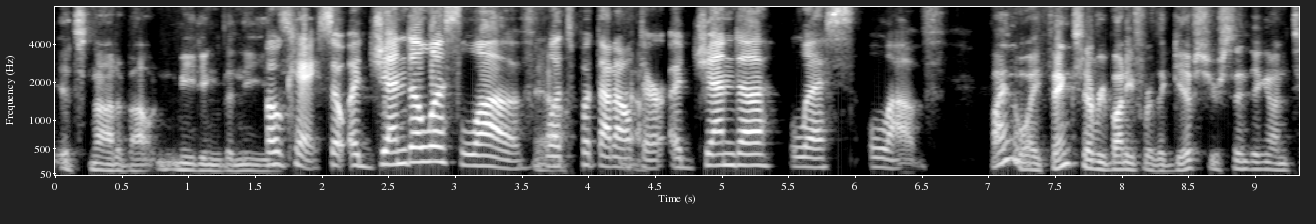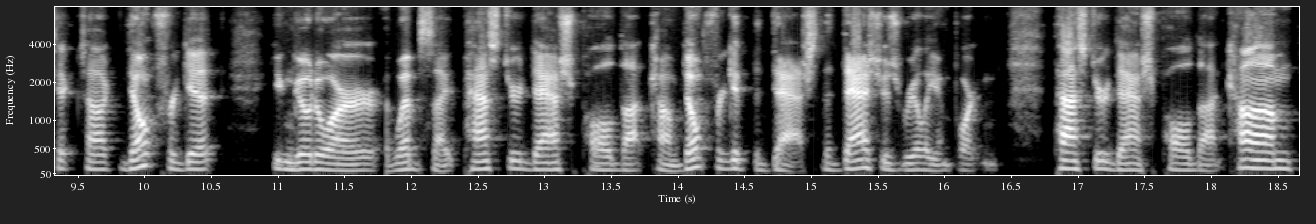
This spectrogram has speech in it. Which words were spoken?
It's not about meeting the needs. Okay, so agendaless love. Yeah, Let's put that out yeah. there. Agendaless love. By the way, thanks everybody for the gifts you're sending on TikTok. Don't forget, you can go to our website, pastor-paul.com. Don't forget the dash. The dash is really important. Pastor-paul.com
